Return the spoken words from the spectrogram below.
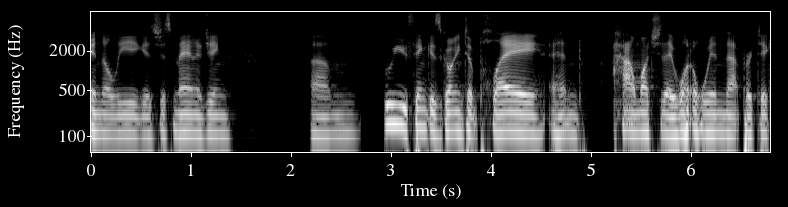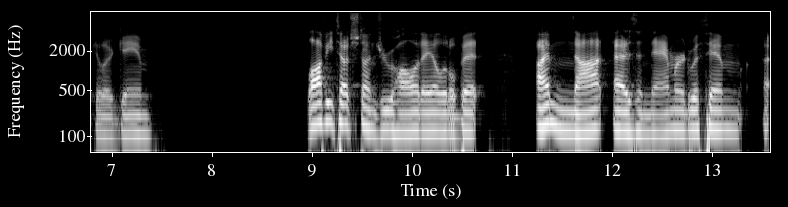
in the league is just managing um, who you think is going to play and how much they want to win that particular game. Laffy touched on Jrue Holiday a little bit. I'm not as enamored with him. Uh,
